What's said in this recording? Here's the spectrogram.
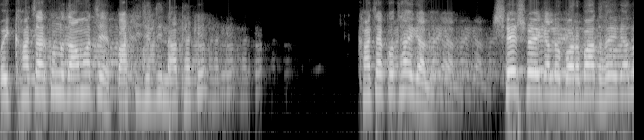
ওই খাঁচার কোনো দাম আছে? পাখি যদি না থাকে? খাঁচা কোথায় গেল? শেষ হয়ে গেল, বরবাদ হয়ে গেল?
